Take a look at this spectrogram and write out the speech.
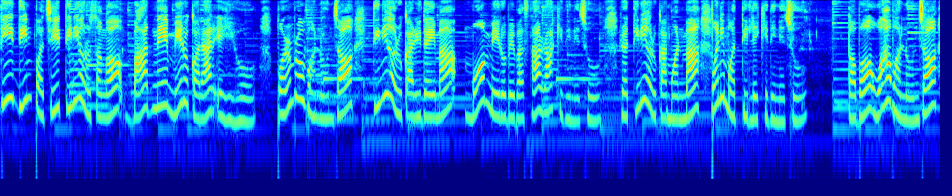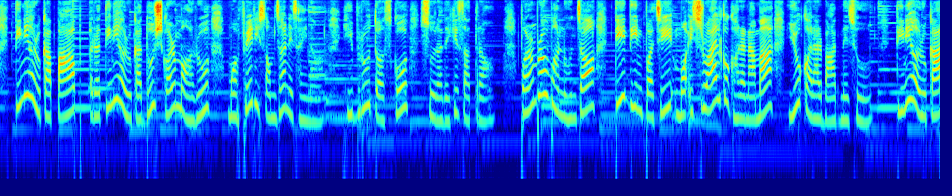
ती दिनपछि तिनीहरूसँग बाँध्ने मेरो करार यही हो। परमप्रभु भन्नुहुन्छ तिनीहरूका हृदयमा म मेरो व्यवस्था राखिदिनेछु र तिनीहरूका मनमा पनि म ती लेखिदिनेछु। तब उहाँ भन्नुहुन्छ तिनीहरूका पाप र तिनीहरूका दुष्कर्महरू म फेरि सम्झने छैन। हिब्रू दसको सोह्रदेखि सत्र। परमप्रभु भन्नुहुन्छ ती दिनपछि म इस्रायलको घरनामा यो करार बाँध्नेछु। तिनीहरूका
